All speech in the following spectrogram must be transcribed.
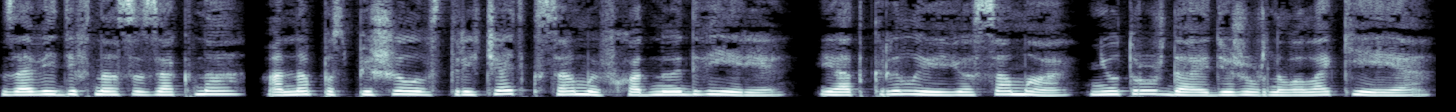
Завидев нас из окна, она поспешила встречать к самой входной двери и открыла ее сама, не утруждая дежурного лакея.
